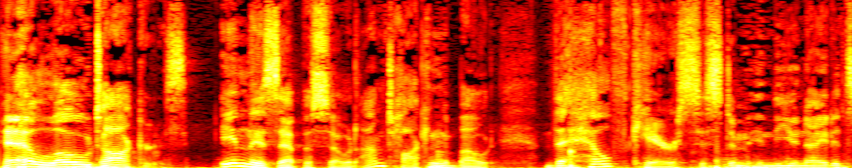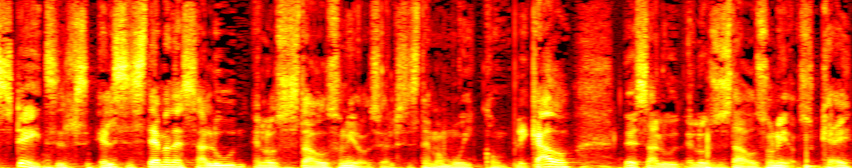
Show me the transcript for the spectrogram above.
Hello, talkers. In this episode, I'm talking about the healthcare system in the United States, el, sistema de salud en los Estados Unidos, el sistema muy complicado de salud en los Estados Unidos, okay?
